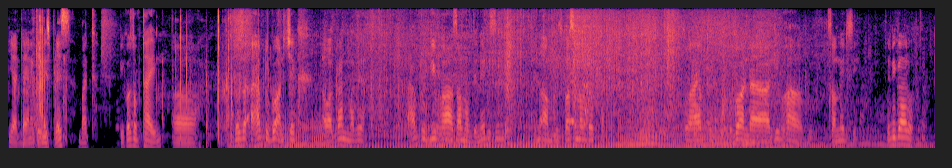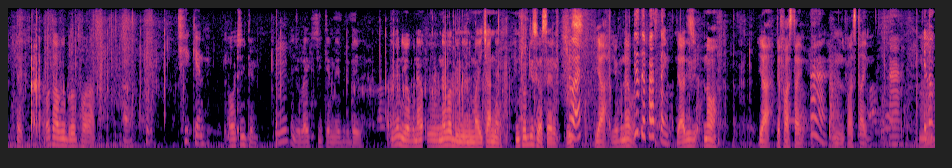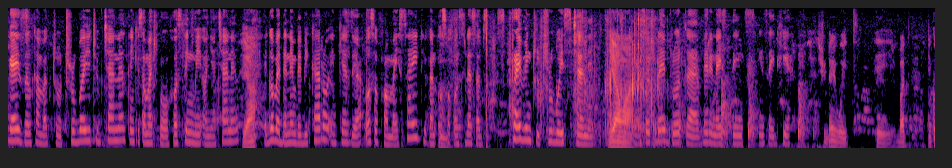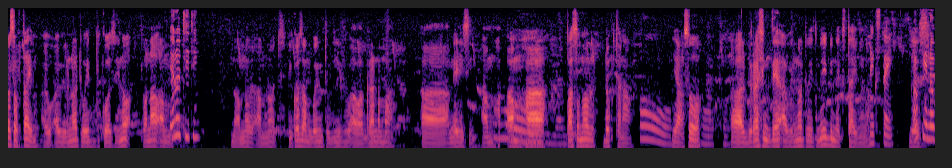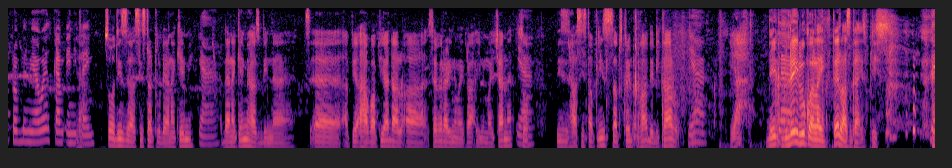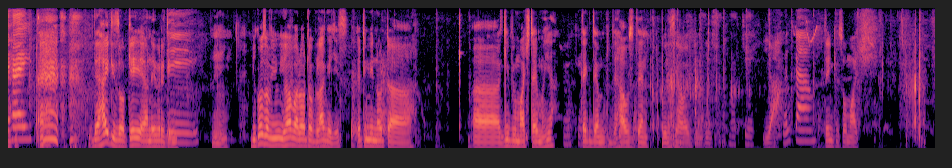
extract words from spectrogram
here at Diana Kemi's place. But because of time, uh, because I have to go and check our grandmother. I have to give her some of the medicine. You know, I'm his personal doctor. So I have to, to go and uh, give her some medicine. Baby Caro, hey, what have you brought for us? Uh, Chicken. oh, chicken. Mm. You like chicken every day. Even you have ne- you've never been in my channel. Introduce yourself, please. Sure. Yeah, you've never. This is the first time. Yeah, this no. Yeah, the first time. Ah. Mm, first time. ah. Hello guys, welcome back to Trueboy YouTube channel. Thank you so much for hosting me on your channel. Yeah. I go by the name Baby Caro. In case you are also from my side, you can also mm. consider subscribing to Trueboy's channel. Yeah, man. Yeah, so today I brought uh, very nice things inside here. Should I wait? Hey, but because of time, I, I will not wait because you know for now I'm You're not eating? no I'm not I'm not because I'm going to give our grandma uh medicine. I'm I'm her personal doctor now. Oh. Yeah, so Okay. I'll be rushing there. I will not wait. Maybe next time, you know. Next time. Yes. Okay, no problem. You are welcome anytime. So this is uh, sister to Diana Kemi. Yeah. Diana Kemi has been uh, uh, appear, have appeared uh, several in my in my channel. So this is her sister. Please subscribe to her, baby Caro. Yeah. Yeah. They, do they look alike? Tell us, guys, please. The height. the height is okay and everything. the Mm. Because of you, you have a lot of luggages. Let me not uh, uh, give you much time here. okay. Take them to the house, then we'll see how everything is. Okay. Yeah. Welcome. Thank you so much.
